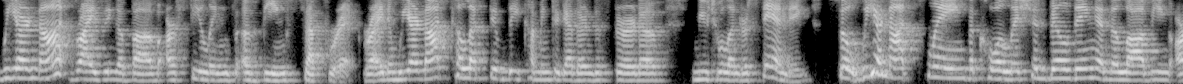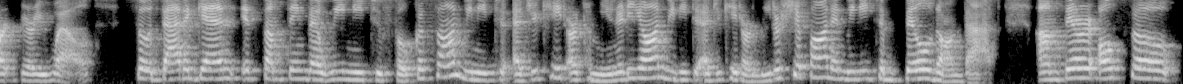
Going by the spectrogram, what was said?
we are not rising above our feelings of being separate, right? And we are not collectively coming together in the spirit of mutual understanding. So we are not playing the coalition building and the lobbying art very well. So that again is something that we need to focus on. We need to educate our community on. We need to educate our leadership on, and we need to build on that. Um, there are also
